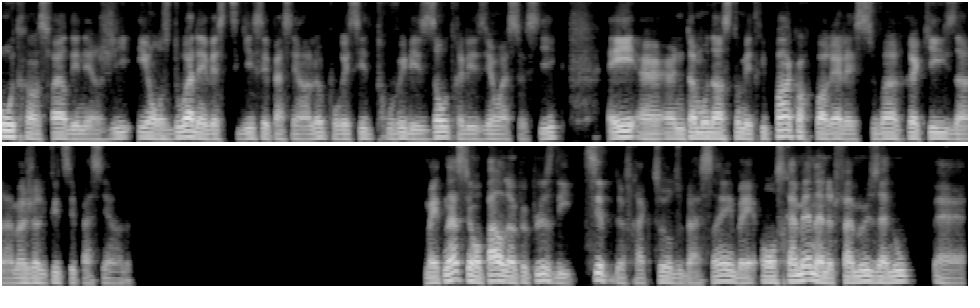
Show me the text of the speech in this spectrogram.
haut transfert d'énergie et on se doit d'investiguer ces patients-là pour essayer de trouver les autres lésions associées. Et euh, une tomodensitométrie pas corporelle est souvent requise dans la majorité de ces patients-là. Maintenant, si on parle un peu plus des types de fractures du bassin, ben, on se ramène à notre fameux anneau, euh,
